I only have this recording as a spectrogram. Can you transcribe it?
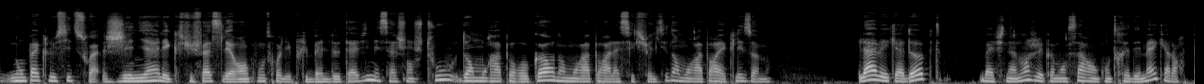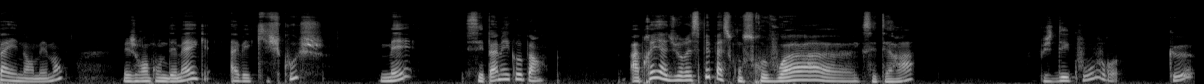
Non pas que le site soit génial et que tu fasses les rencontres les plus belles de ta vie, mais ça change tout dans mon rapport au corps, dans mon rapport à la sexualité, dans mon rapport avec les hommes. Là, avec Adopt, bah finalement, je vais commencer à rencontrer des mecs, alors pas énormément, mais je rencontre des mecs avec qui je couche, mais c'est pas mes copains. Après, il y a du respect parce qu'on se revoit, euh, etc. Je découvre que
